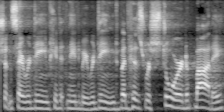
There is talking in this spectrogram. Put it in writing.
shouldn't say redeemed, he didn't need to be redeemed, but his restored body.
